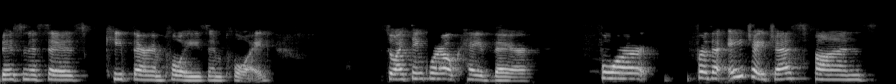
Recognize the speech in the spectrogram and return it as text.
businesses keep their employees employed. So I think we're okay there. For for the HHS funds,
